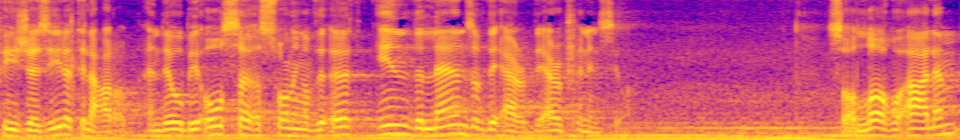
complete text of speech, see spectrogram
في جزيرة العرب and there will be also a swallowing of the earth in the lands of the Arab the Arab Peninsula so Allahu A'lam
